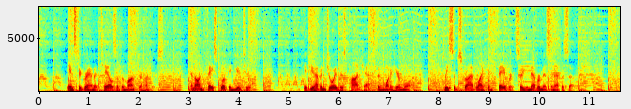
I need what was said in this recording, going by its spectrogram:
Instagram at Tales of the Monster Hunters, and on Facebook and YouTube. If you have enjoyed this podcast and want to hear more, please subscribe, like, and favorite so you never miss an episode.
